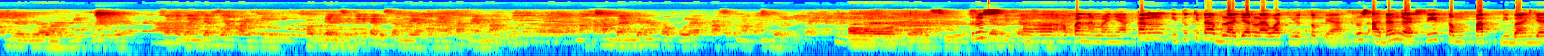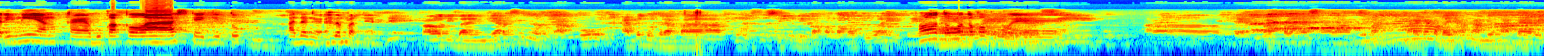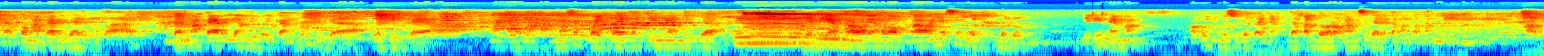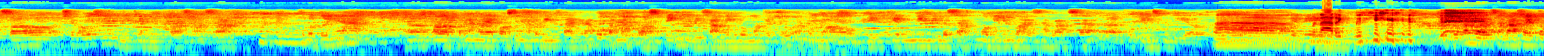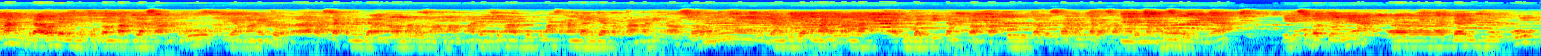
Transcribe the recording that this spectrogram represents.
Iya, iya. dua ribu ya. Soto Banjar sih yang paling tinggi. Soto Dari situ kita bisa melihat ternyata memang uh, masakan Banjar yang populer pasti penontonnya jauh lebih banyak. Oh, Oke, I see. Terus bisa eh, di sini. apa namanya kan itu kita belajar lewat YouTube ya. Terus ada nggak sih tempat di Banjar ini yang kayak buka kelas kayak gitu? Ada nggak tempatnya? Kalau di Banjar sih menurut aku ada beberapa kursus itu di toko-toko kue gitu ya. Oh, toko-toko Kayak kue. Si uh, kalau nggak salah. Cuman mereka kebanyakan ngambil materi atau materi dari luar dan materi yang diberikan pun juga lebih kayak makanan-makanan, maksudnya kue-kue kekinian juga. Hmm. Jadi yang kalau yang lokalnya sih belum. Jadi memang aku juga sudah banyak dapat dorongan sih dari teman-teman di Kalsel, siapa tahu sih bikin kelas masak. Sebetulnya eh, kalau pernah ngeliat posting aku di Instagram, aku pernah posting di samping rumah itu aku mau bikin mimpi besar, aku mau bikin warisan rasa eh, cooking studio. Ah, Jadi- menarik nih. itu kan warisan rasa itu kan berawal dari buku ke-14 aku yang mana itu uh, resep peninggalan almarhumah mama dan itu malah buku masakan Banjar pertama di Kalsel yang juga kemarin pernah uh, dibagikan ke 40 duta besar kan pada saat hari pangan sedunia jadi sebetulnya uh, dari buku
